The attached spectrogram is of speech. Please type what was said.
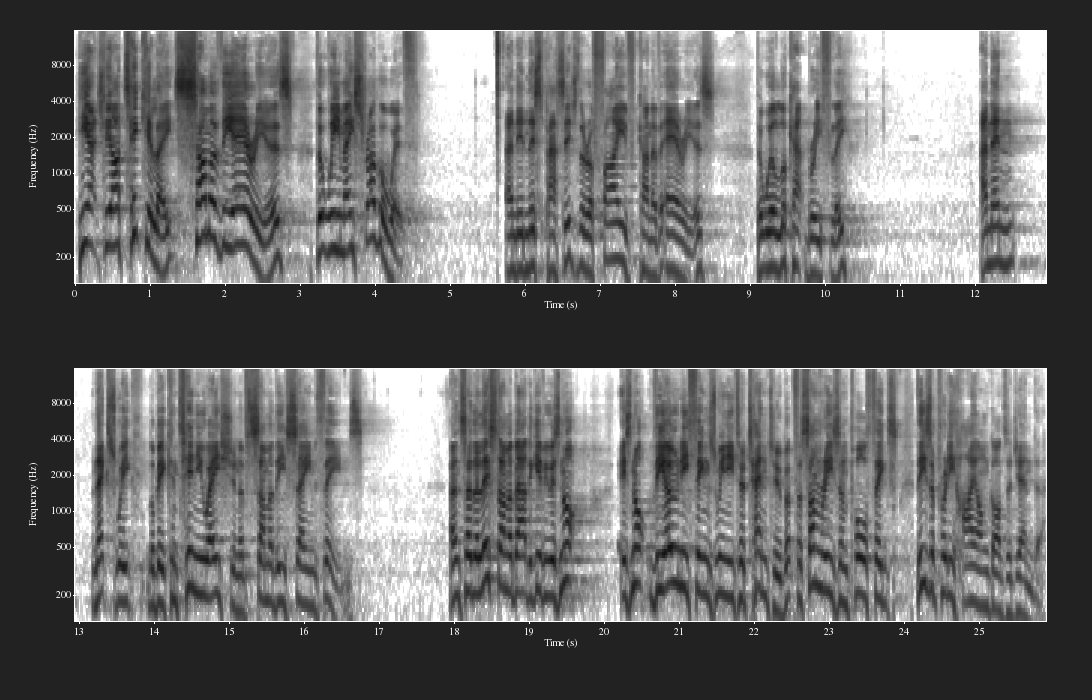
he actually articulates some of the areas that we may struggle with. And in this passage, there are five kind of areas that we'll look at briefly. And then Next week, there'll be a continuation of some of these same themes. And so the list I'm about to give you is not, is not the only things we need to attend to, but for some reason, Paul thinks these are pretty high on God's agenda.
